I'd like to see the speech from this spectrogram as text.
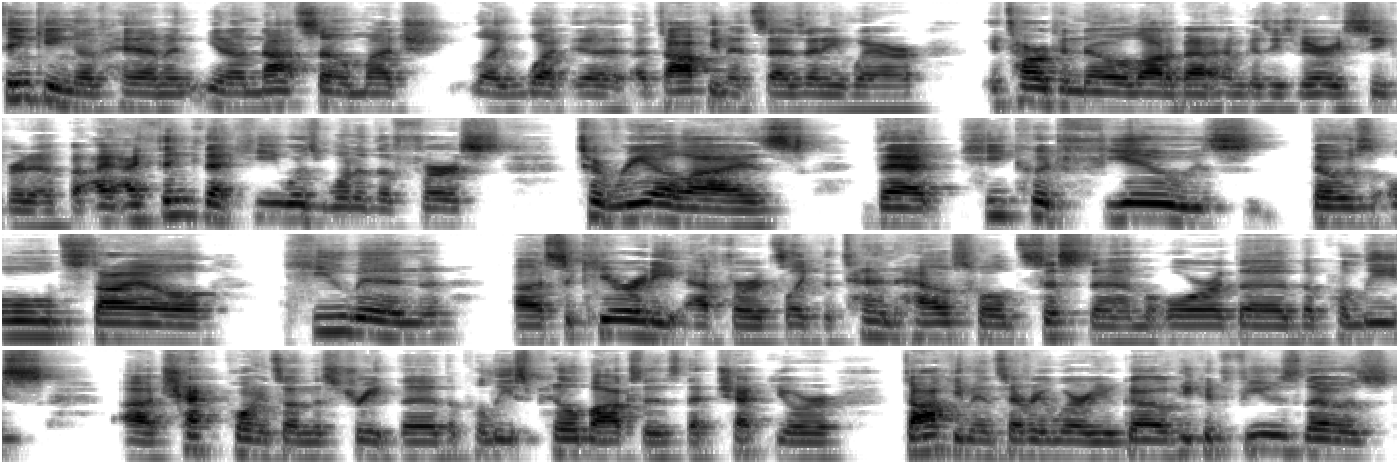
thinking of him, and you know, not so much like what a, a document says anywhere it's hard to know a lot about him because he's very secretive. But I, I think that he was one of the first to realize that he could fuse those old style human uh, security efforts like the 10 household system or the the police uh, checkpoints on the street the the police pillboxes that check your documents everywhere you go he could fuse those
